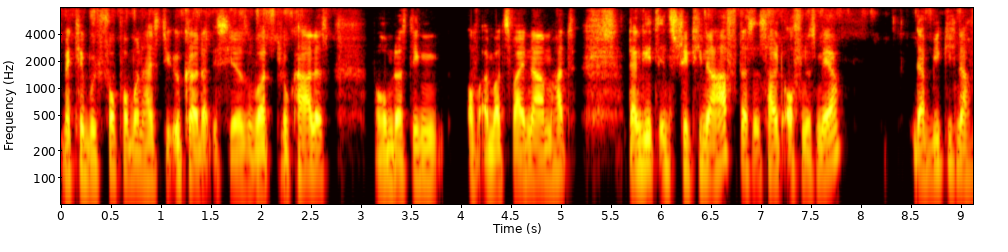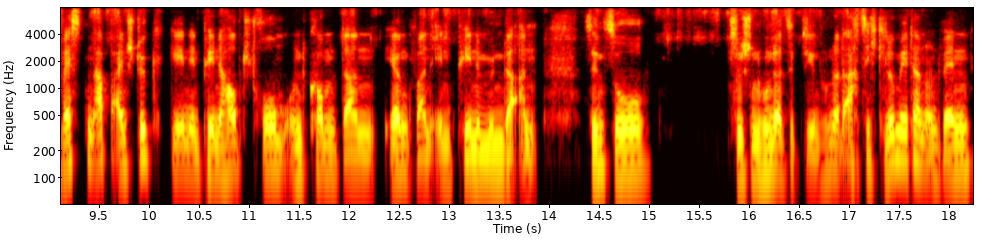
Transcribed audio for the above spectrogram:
Mecklenburg-Vorpommern heißt die Uecker. Das ist hier so was Lokales. Warum das Ding auf einmal zwei Namen hat. Dann geht's ins Stettiner Haff. Das ist halt offenes Meer. Da biege ich nach Westen ab ein Stück, gehe in den Peene Hauptstrom und komme dann irgendwann in Peenemünde an. Sind so zwischen 170 und 180 Kilometern. Und wenn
